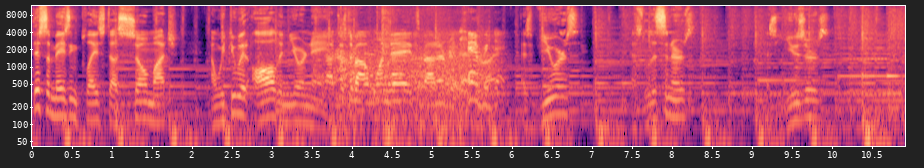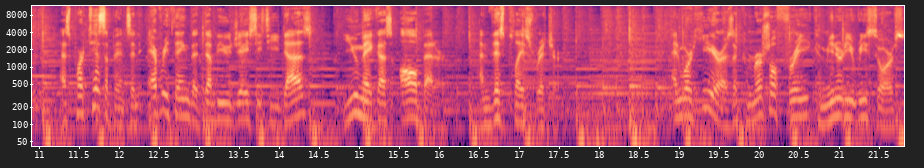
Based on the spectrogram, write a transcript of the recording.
This amazing place does so much, and we do it all in your name. Not just about one day, it's about every day. Every day. As viewers, as listeners, as users, as participants in everything that WJCT does, you make us all better, and this place richer. And we're here as a commercial-free community resource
